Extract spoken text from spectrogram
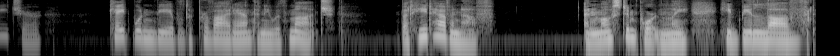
teacher, Kate wouldn't be able to provide Anthony with much, but he'd have enough. And most importantly, he'd be loved,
